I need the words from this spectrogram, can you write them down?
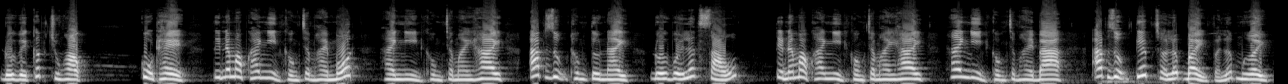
đối với cấp trung học. Cụ thể, từ năm học 2021-2022 áp dụng thông tư này đối với lớp 6. Từ năm học 2022-2023 áp dụng tiếp cho lớp 7 và lớp 10.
